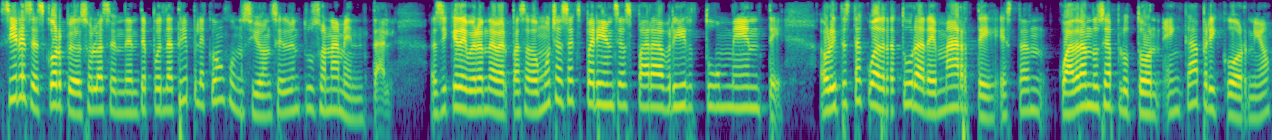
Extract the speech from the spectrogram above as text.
Si eres escorpio de solo ascendente, pues la triple conjunción se dio en tu zona mental. Así que debieron de haber pasado muchas experiencias para abrir tu mente. Ahorita esta cuadratura de Marte están cuadrándose a Plutón en Capricornio.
